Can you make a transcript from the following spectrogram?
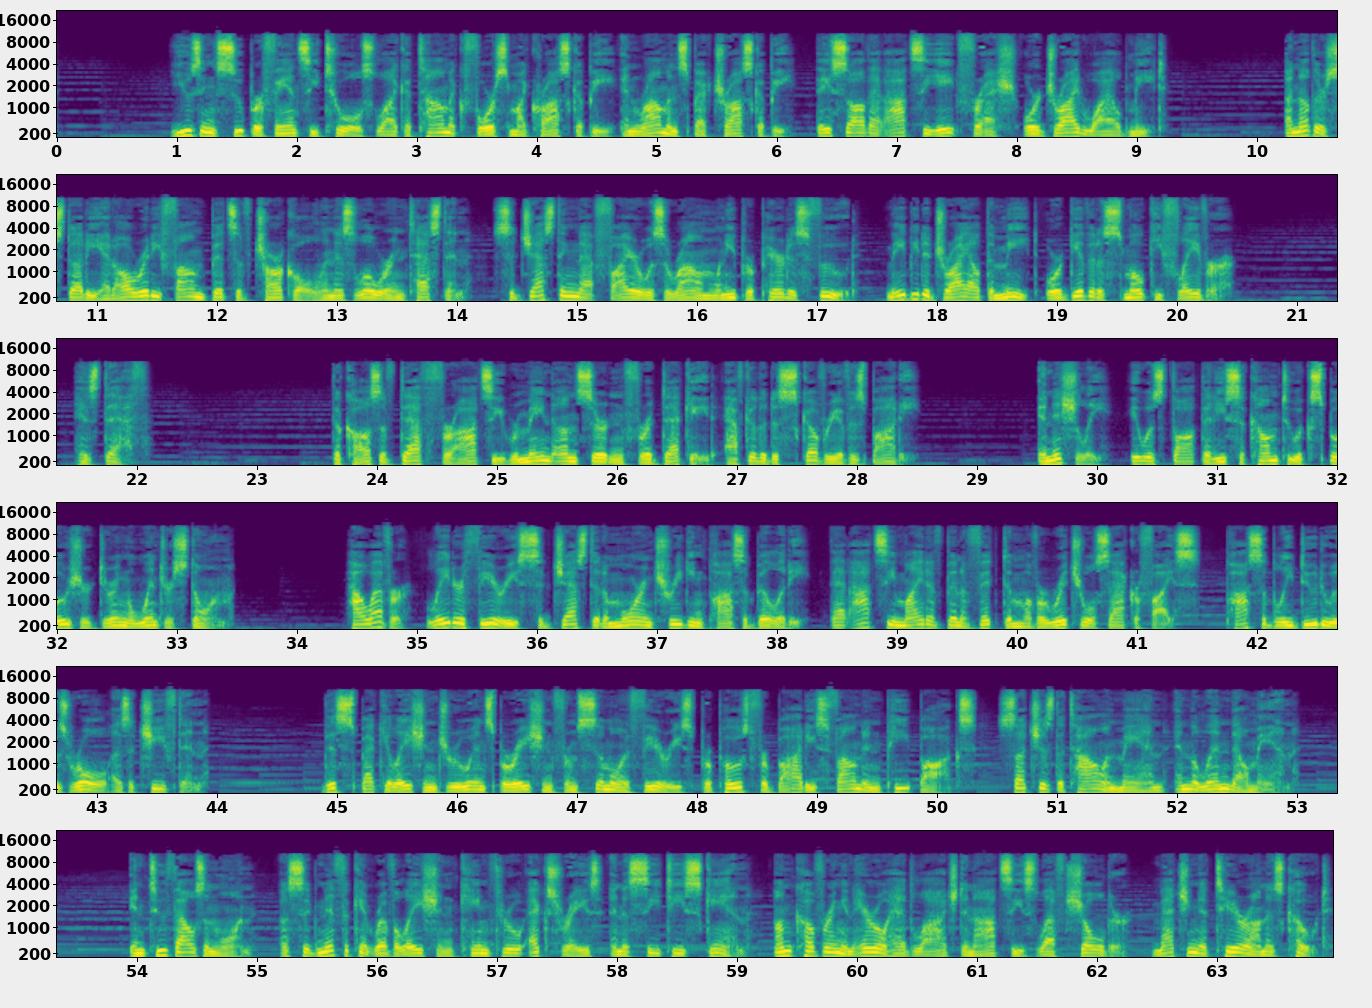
Using super fancy tools like atomic force microscopy and Raman spectroscopy, they saw that Otzi ate fresh or dried wild meat. Another study had already found bits of charcoal in his lower intestine, suggesting that fire was around when he prepared his food, maybe to dry out the meat or give it a smoky flavor. His death. The cause of death for Otzi remained uncertain for a decade after the discovery of his body. Initially, it was thought that he succumbed to exposure during a winter storm. However, later theories suggested a more intriguing possibility, that Otzi might have been a victim of a ritual sacrifice, possibly due to his role as a chieftain. This speculation drew inspiration from similar theories proposed for bodies found in peat bogs, such as the Tollund Man and the Lindow Man. In 2001, a significant revelation came through X-rays and a CT scan, uncovering an arrowhead lodged in Otzi's left shoulder, matching a tear on his coat.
